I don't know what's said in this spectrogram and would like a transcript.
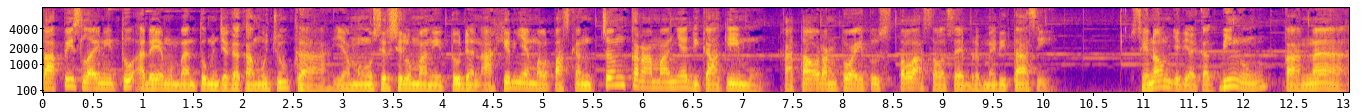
Tapi selain itu ada yang membantu menjaga kamu juga yang mengusir siluman itu dan akhirnya melepaskan cengkeramannya di kakimu, kata orang tua itu setelah selesai bermeditasi. Seno menjadi agak bingung karena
